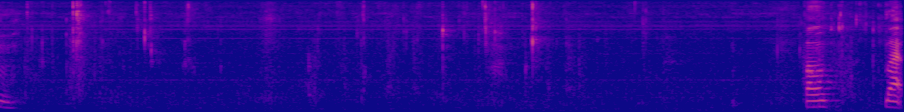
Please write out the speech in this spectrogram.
Mm. Phone, but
